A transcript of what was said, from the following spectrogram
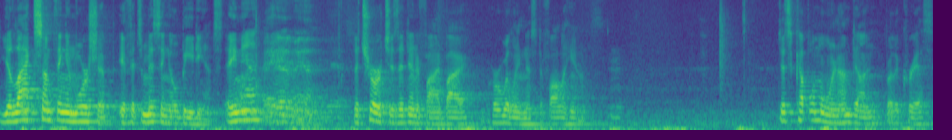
You lack something in worship if it's missing obedience. Amen? Amen. The church is identified by her willingness to follow him. Just a couple more and I'm done, Brother Chris.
